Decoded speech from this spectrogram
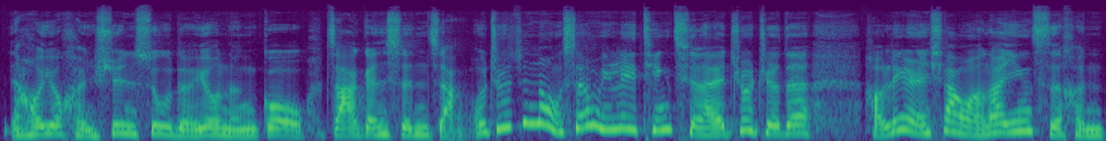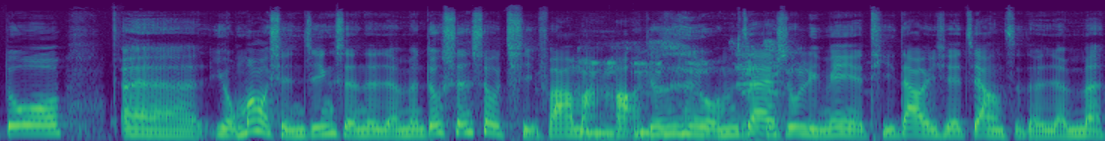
然后又很迅速的，又能够扎根生长，我觉得就那种生命力听起来就觉得好令人向往。那因此很多。呃，有冒险精神的人们都深受启发嘛，哈、嗯，就是我们在书里面也提到一些这样子的人们，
